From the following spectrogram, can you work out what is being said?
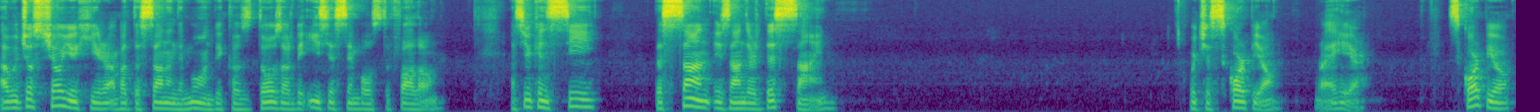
I will just show you here about the sun and the moon because those are the easiest symbols to follow. As you can see, the sun is under this sign, which is Scorpio, right here. Scorpio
